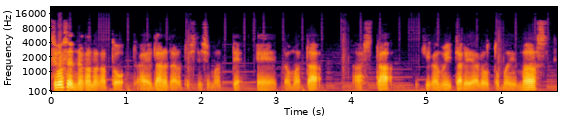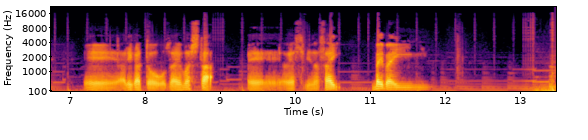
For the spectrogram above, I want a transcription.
すいません、なかなかと、えー、だらだらとしてしまって。えっ、ー、と、また明日気が向いたらやろうと思います。えー、ありがとうございました。えー、おやすみなさい。バイバイ。Bye.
